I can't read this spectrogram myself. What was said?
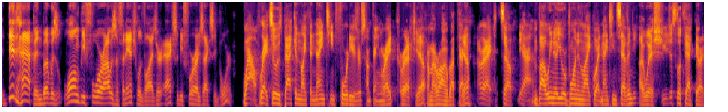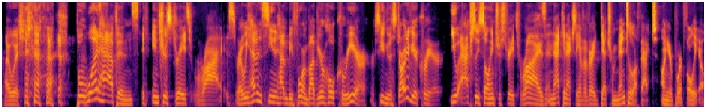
it did happen, but it was long before I was a financial advisor, actually before I was actually born. Wow. Right. So it was back in like the 1940s or something, right? Correct. Yeah. Or am I wrong about that? Yeah. All right. So, yeah. And Bob, we know you were born in like what, 1970? I wish. You just look that good. I wish. but what happens if interest rates rise, right? We haven't seen it happen before. And Bob, your whole career, excuse me, the start of your career, you actually saw interest rates rise, and that can actually have a very detrimental effect on your portfolio.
